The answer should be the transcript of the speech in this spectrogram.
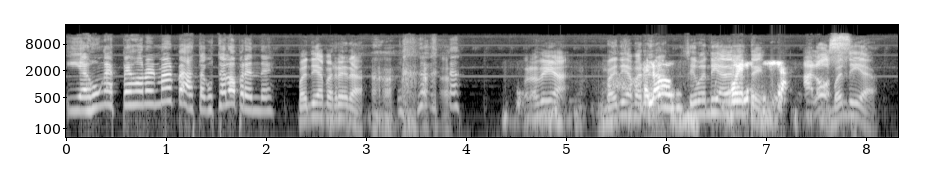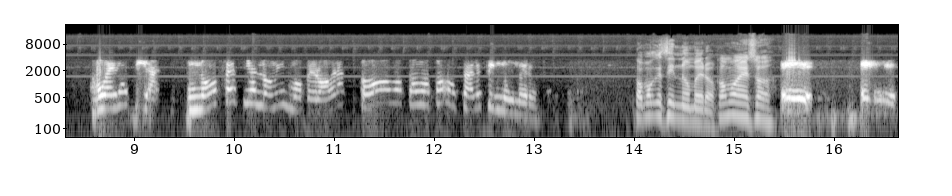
y es un espejo normal, pues hasta que usted lo prende. Buen día, Perrera. Buenos días. Buen día, Perrera. Hello. Sí, buen día, Buenos adelante. días. Alos. Buen día. Buenos días. No sé si es lo mismo, pero ahora todo, todo, todo sale sin número. ¿Cómo que sin número? ¿Cómo es eso? Eh, eh,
